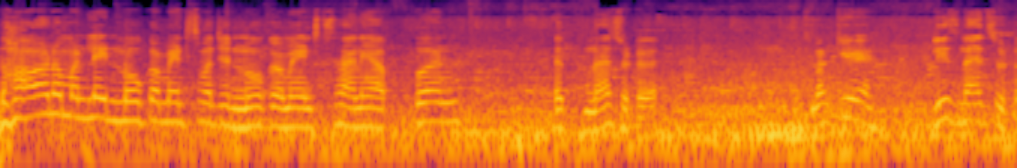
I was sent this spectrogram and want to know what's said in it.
भावानं म्हणले नो कमेंट्स म्हणजे नो कमेंट्स आणि आपण नाही सुट नक्की. प्लीज नाही सुट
